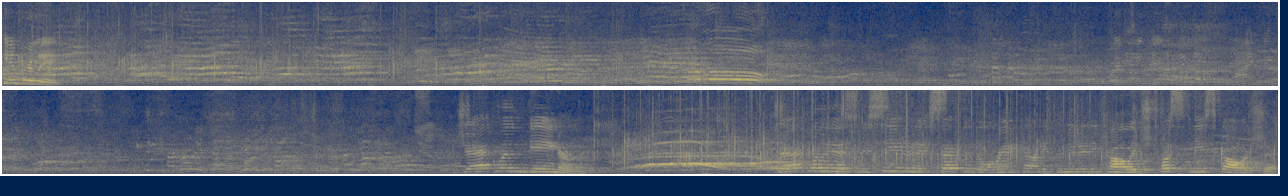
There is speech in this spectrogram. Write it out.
Kimberly. Jacqueline Gaynor. Jacqueline has received and accepted the Lorain County Community College Trustee Scholarship.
